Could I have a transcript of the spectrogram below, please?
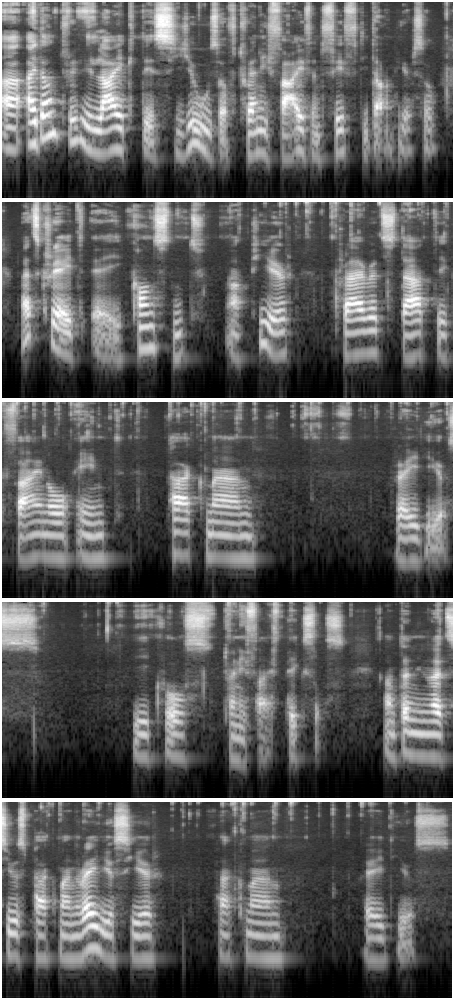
Uh, I don't really like this use of 25 and 50 down here, so let's create a constant up here, private static final int pacman radius equals 25 pixels. And then let's use pacman radius here Pacman radius.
